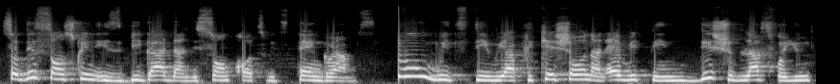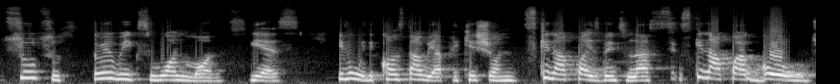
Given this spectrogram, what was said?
So this sunscreen is bigger than the sun cut with 10 grams even with the reapplication and everything this should last for you two to three weeks one month. Yes. Even with the constant reapplication skin aqua is going to last skin aqua gold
